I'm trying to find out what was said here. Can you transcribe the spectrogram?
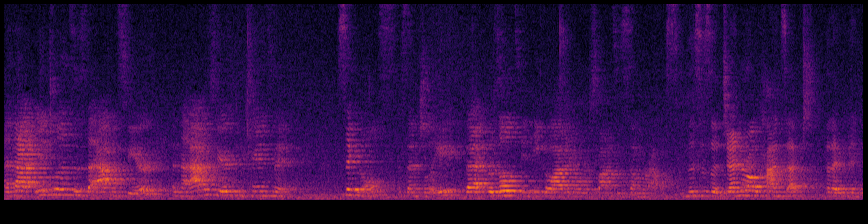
And that influences the atmosphere, and the atmosphere can transmit signals, essentially, that results in ecological responses somewhere else. This is a general concept that I've been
